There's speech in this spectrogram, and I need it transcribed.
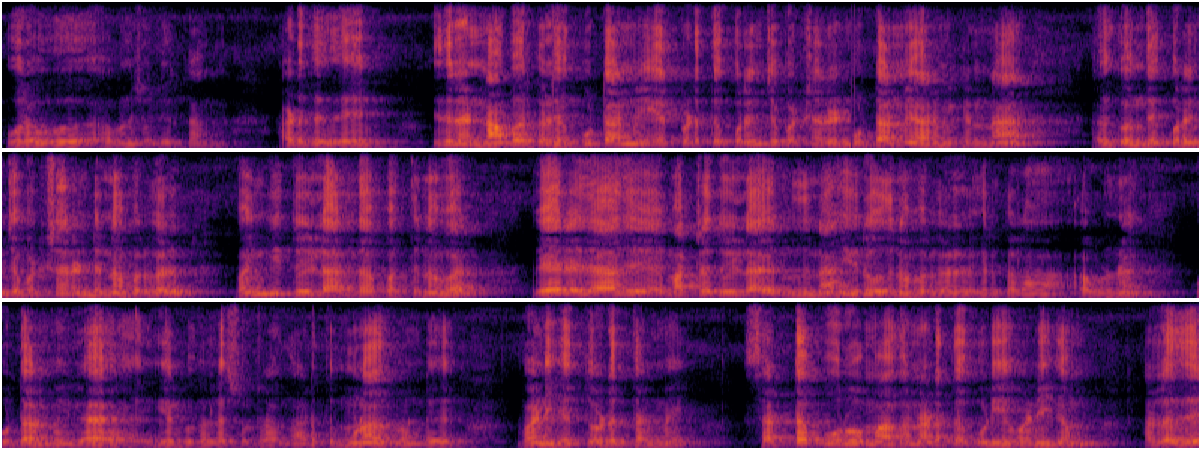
உறவு அப்படின்னு சொல்லியிருக்காங்க. அடுத்தது இதில் நபர்கள் கூட்டாண்மை ஏற்படுத்த குறைஞ்சபட்சம் ரெண்டு கூட்டாண்மை ஆரம்பிக்கணும்னா அதுக்கு வந்து குறைஞ்சபட்சம் ரெண்டு நபர்கள். வங்கி தொழிலாக இருந்தால் பத்து நபர். வேறு ஏதாவது மற்ற தொழிலாக இருந்ததுன்னா இருபது நபர்கள் இருக்கலாம் அப்படின்னு கூட்டாண்மையில் இயல்புகளில் சொல்கிறாங்க அடுத்து மூணாவது பாண்டு வணிகத்தோட தன்மை. சட்டப்பூர்வமாக நடத்தக்கூடிய வணிகம் அல்லது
